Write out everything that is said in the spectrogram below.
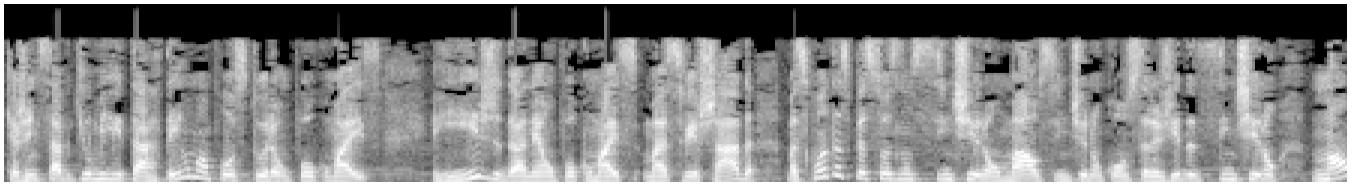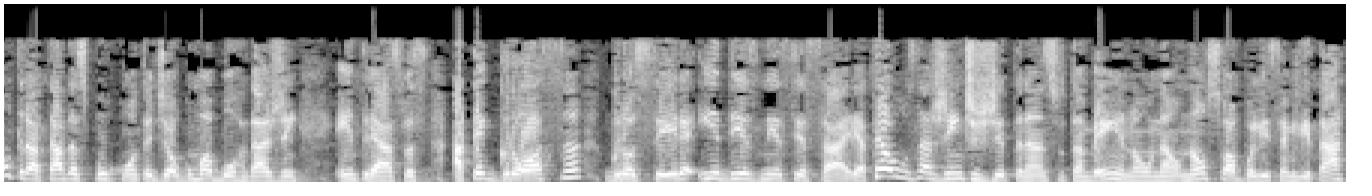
que a gente sabe que o militar tem uma postura um pouco mais rígida, né, um pouco mais, mais fechada, mas quantas pessoas não se sentiram mal, se sentiram constrangidas, se sentiram maltratadas por conta de alguma abordagem, entre aspas, até grossa, grosseira e desnecessária. Até os agentes de trânsito também, não, não, não só a polícia militar,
